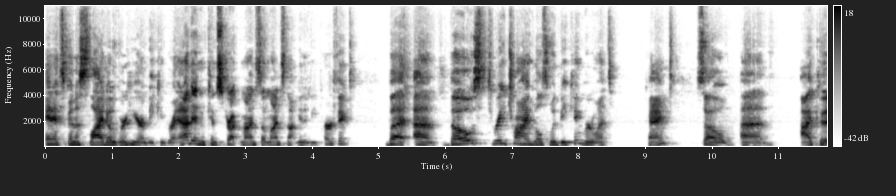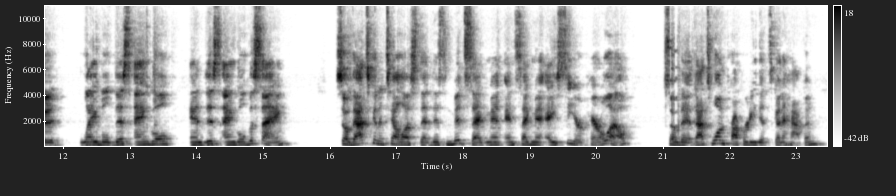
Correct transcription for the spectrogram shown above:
and it's going to slide over here and be congruent. And I didn't construct mine, so mine's not going to be perfect, but um, those three triangles would be congruent, okay? So um, I could label this angle and this angle the same. So that's going to tell us that this mid segment and segment AC are parallel. So that that's one property that's going to happen.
